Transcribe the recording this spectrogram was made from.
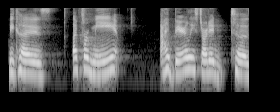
because, like, for me, I barely started to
